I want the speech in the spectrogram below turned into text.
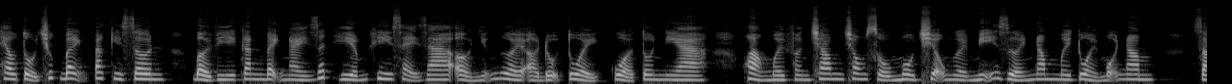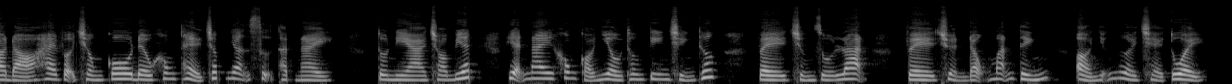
theo tổ chức bệnh Parkinson, bởi vì căn bệnh này rất hiếm khi xảy ra ở những người ở độ tuổi của Tonia, khoảng 10% trong số 1 triệu người Mỹ dưới 50 tuổi mỗi năm. Do đó, hai vợ chồng cô đều không thể chấp nhận sự thật này. Tonia cho biết hiện nay không có nhiều thông tin chính thức về chứng rối loạn, về chuyển động mãn tính ở những người trẻ tuổi.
